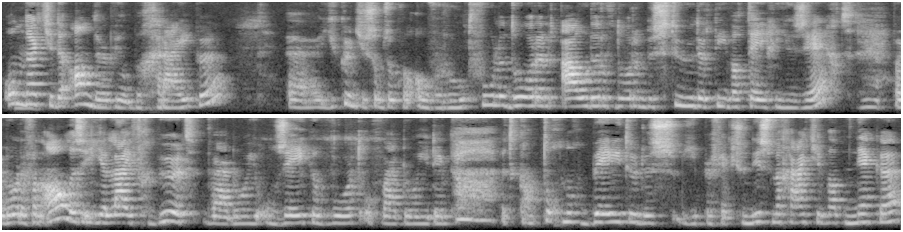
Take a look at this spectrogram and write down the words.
Omdat je de ander wil begrijpen. Eh, je kunt je soms ook wel overroeld voelen door een ouder of door een bestuurder die wat tegen je zegt. Ja. Waardoor er van alles in je lijf gebeurt, waardoor je onzeker wordt of waardoor je denkt, "Ah, het kan toch nog beter. Dus je perfectionisme gaat je wat nekken.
